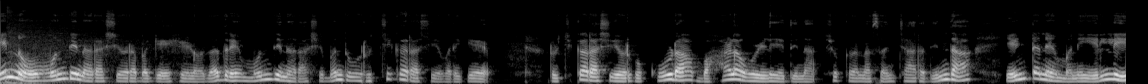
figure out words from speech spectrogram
ಇನ್ನು ಮುಂದಿನ ರಾಶಿಯವರ ಬಗ್ಗೆ ಹೇಳೋದಾದರೆ ಮುಂದಿನ ರಾಶಿ ಬಂದು ರುಚಿಕ ರಾಶಿಯವರಿಗೆ. ವೃಶ್ಚಿಕ ರಾಶಿಯವರಿಗೂ ಕೂಡ ಬಹಳ ಒಳ್ಳೆಯ ದಿನ. ಶುಕ್ರನ ಸಂಚಾರದಿಂದ ಎಂಟನೇ ಮನೆಯಲ್ಲಿ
